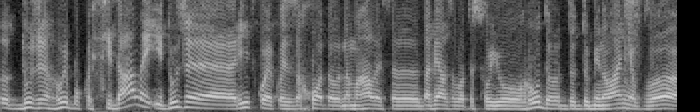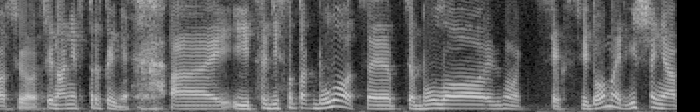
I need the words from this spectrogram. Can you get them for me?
дуже глибоко сідали і дуже рідко якось заходили, намагалися нав'язувати свою гру до, до домінування в фінальній третині. І це дійсно так було. Це, це було ну, як свідоме рішення.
